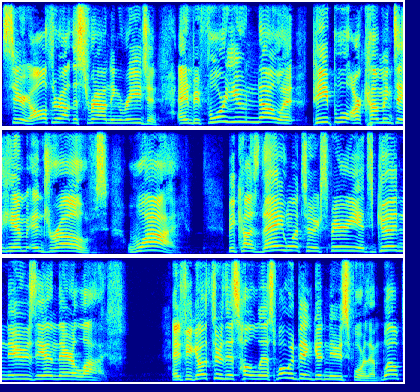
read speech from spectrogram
Syria, all throughout the surrounding region. And before you know it, people are coming to him in droves. Why? Because they want to experience good news in their life. And if you go through this whole list, what would have been good news for them? Well,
